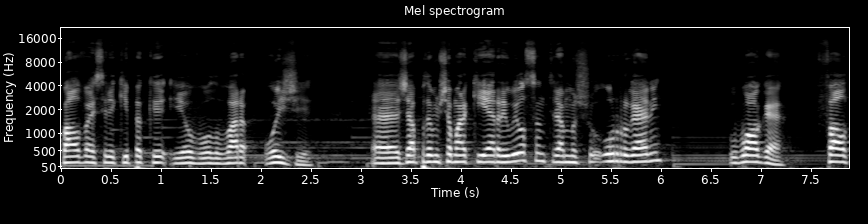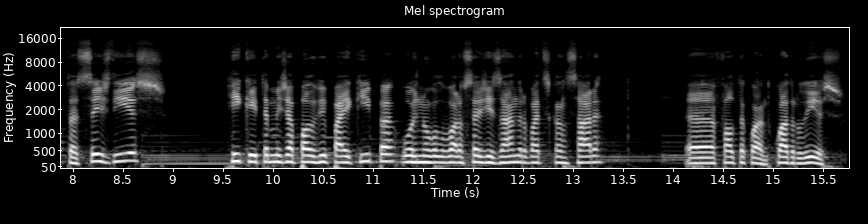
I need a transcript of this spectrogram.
Qual vai ser a equipa que eu vou levar hoje? Uh, já podemos chamar aqui Harry Wilson, tiramos o Rogani. O Boga falta 6 dias. Hickey também já pode vir para a equipa. Hoje não vou levar o Sérgio Zander, vai descansar. Uh, falta quanto? 4 dias?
